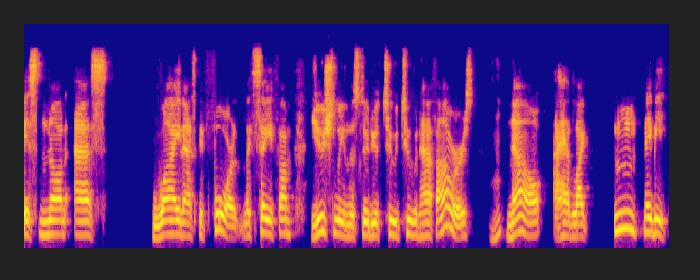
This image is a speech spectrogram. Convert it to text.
is not as wide as before. Let's say if I'm usually in the studio two two and a half hours, mm-hmm. now I had like mm, maybe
